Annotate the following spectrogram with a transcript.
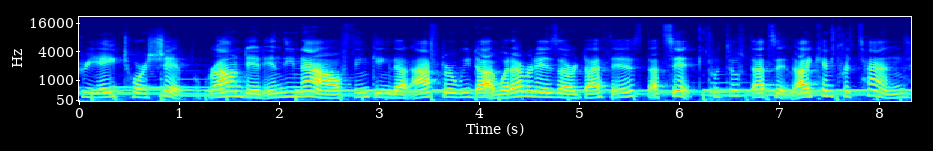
Creatorship, grounded in the now, thinking that after we die, whatever it is our death is, that's it. That's it. I can pretend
